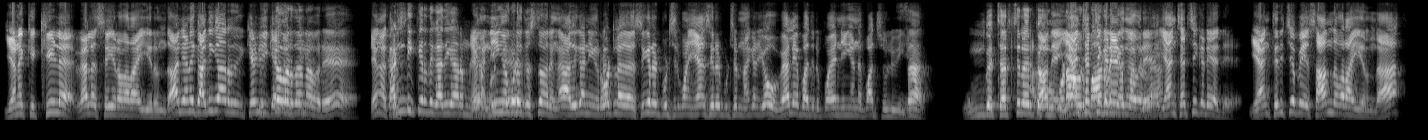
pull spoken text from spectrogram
எனக்கு கீழே வேலை செய்யறவராய் இருந்தால் எனக்கு அதிகார கேள்வி கிறிஸ்தவர் தானே. அவரு? ஏங்க கண்டிக்கிறதுக்கு அதிகாரம் ஏங்க நீங்க? கூட கிறிஸ்தவருங்க அதுக்காக நீங்க ரோட்ல சிகரெட் பிடிச்சிட்டு போனா ஏன் சிகரெட் பிடிச்சிட்டு யோ வேலையை பார்த்துட்டு போய் நீங்க என்ன பார்த்து சொல்லுவீங்க? சார் உங்க சர்ச்சில் இருக்க ஏன் சர்ச்சை கிடையாதுங்க அவரு? ஏன் சர்ச்சை கிடையாது. ஏன் திருச்சபையை சார்ந்தவராய் இருந்தா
